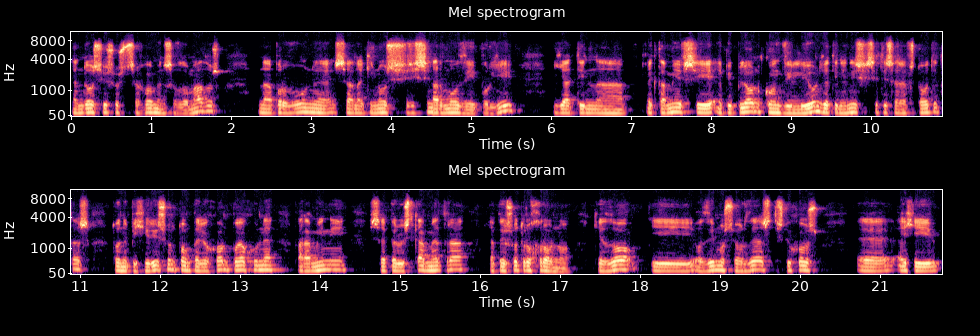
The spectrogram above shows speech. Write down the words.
εντός ίσως τις ερχόμενες εβδομάδες, να προβούν σε ανακοινώσεις οι συναρμόδιοι υπουργοί για την εκταμείευση επιπλέον κονδυλίων για την ενίσχυση της ρευστότητας των επιχειρήσεων των περιοχών που έχουν παραμείνει σε περιοριστικά μέτρα για περισσότερο χρόνο. Και εδώ η, ο Δήμος Εορδέας δυστυχώς ε, έχει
